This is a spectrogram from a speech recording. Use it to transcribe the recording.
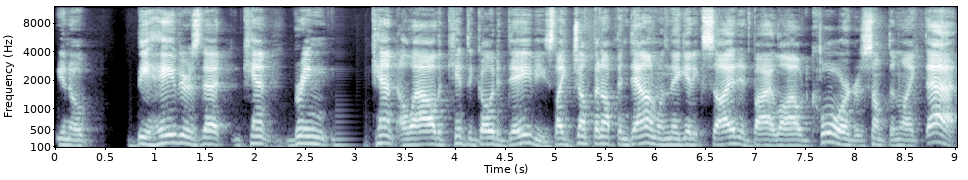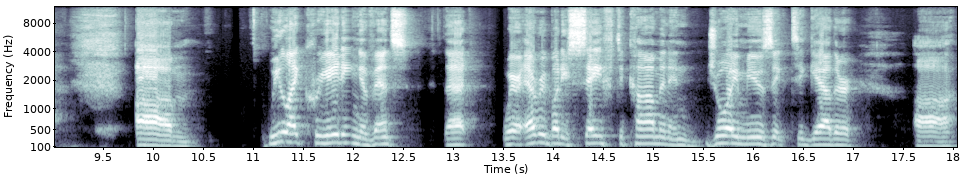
you know behaviors that can't bring can't allow the kid to go to Davies, like jumping up and down when they get excited by a loud chord or something like that. Um, we like creating events that where everybody's safe to come and enjoy music together uh,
